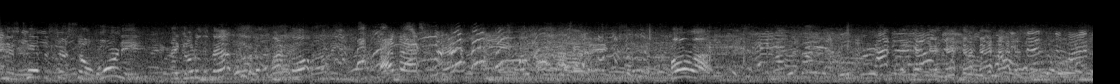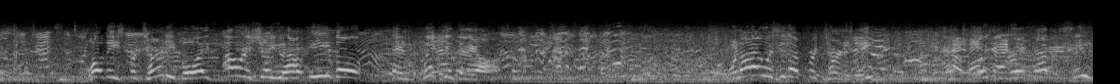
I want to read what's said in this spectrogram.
in this campus, they're so horny, they go to the bathroom. I don't know. I mean, I'm asking, all right. Well, these fraternity boys, I want to show you how evil and wicked they are. When I was in a fraternity, yeah, boys and girls have a seat.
